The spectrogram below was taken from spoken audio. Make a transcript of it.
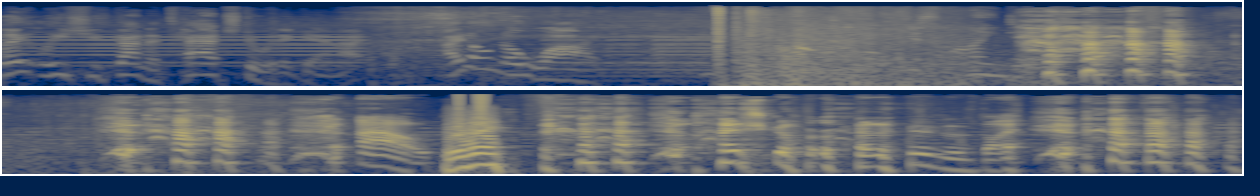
lately she's gotten attached to it again. I, I don't know why. Just find it. Ow. Really? I just got run over by.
